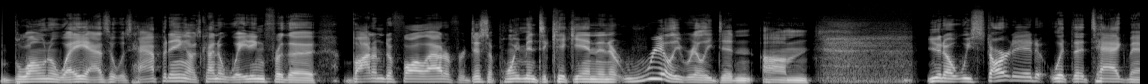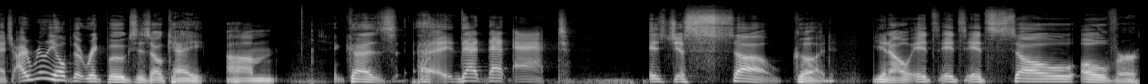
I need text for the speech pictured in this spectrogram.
blown away as it was happening. I was kind of waiting for the bottom to fall out or for disappointment to kick in, and it really, really didn't. Um, you know, we started with the tag match. I really hope that Rick Boogs is okay, because um, uh, that that act is just so good. You know, it's it's it's so over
